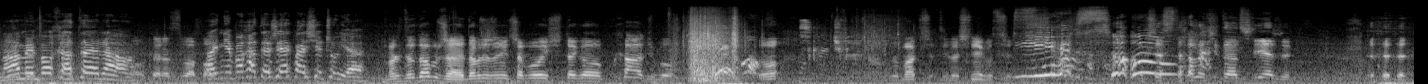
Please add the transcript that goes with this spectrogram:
Mamy bohatera! O, teraz złapał. Panie bohaterze, jak pan się czuje? Bardzo dobrze, dobrze, że nie trzeba było iść tego pchać, bo... O! Zobaczcie, ile śniegu się Jezu! Przestało ci to odśnieżyć.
